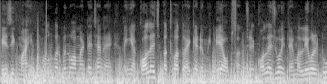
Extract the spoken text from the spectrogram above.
બેઝિક માહિતી પ્લમ્બર બનવા માટે છે ને, અહીંયા કોલેજ અથવા તો એકેડમી બે ઓપ્શન છે. કોલેજ હોય તો એમાં level two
